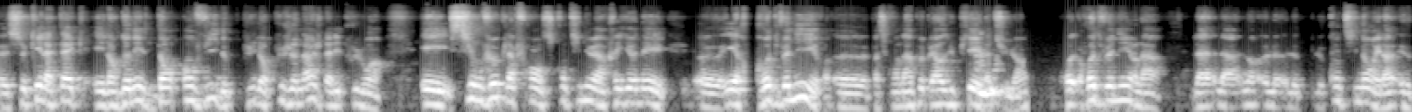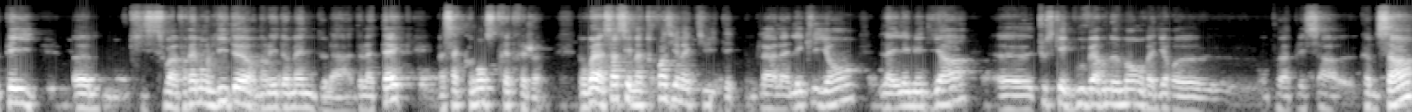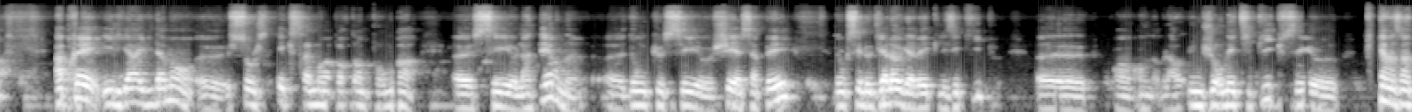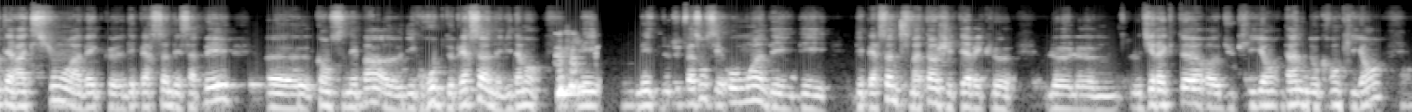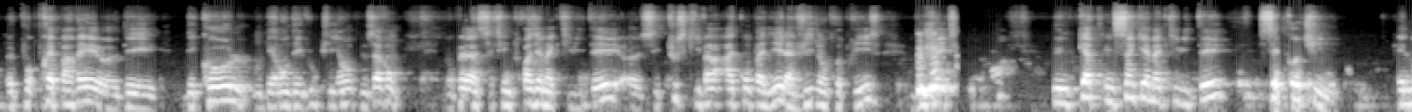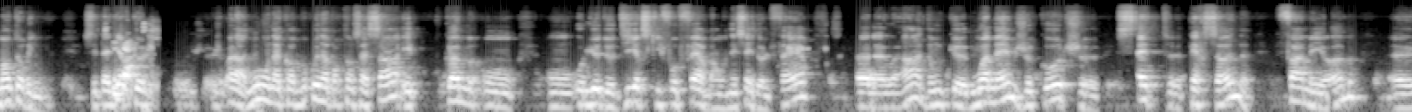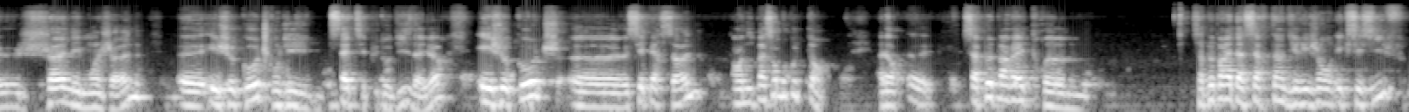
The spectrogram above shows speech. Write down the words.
euh, ce qu'est la tech et leur donner envie depuis leur plus jeune âge d'aller plus loin. Et si on veut que la France continue à rayonner euh, et redevenir, euh, parce qu'on a un peu perdu pied mhm. là-dessus, hein, redevenir la, le, continent et, le pays qui soit vraiment leader dans les domaines de la, de la tech, bah, ça commence très très jeune. Donc voilà, ça c'est ma troisième activité. Donc là, les clients, les médias, tout ce qui est gouvernement, on va dire peut appeler ça euh, comme ça. Après, il y a évidemment, euh, chose extrêmement importante pour moi, euh, c'est l'interne. donc, c'est chez SAP. Donc, c'est le dialogue avec les équipes. une journée typique, c'est 15 interactions avec des personnes SAP, quand ce n'est pas des groupes de personnes, évidemment. Mhm. Mais, mais de toute façon, c'est au moins des, des, des personnes. Ce matin, j'étais avec le, le, directeur euh, du client, d'un de nos grands clients, euh, pour préparer euh, des, des calls ou des rendez-vous clients que nous avons. Donc voilà, c'est une troisième activité, c'est tout ce qui va accompagner la vie de l'entreprise, Une, une cinquième activité, c'est le coaching et le mentoring. C'est-à-dire que voilà, nous, on accorde beaucoup d'importance à ça et comme on, au lieu de dire ce qu'il faut faire, ben, on essaye de le faire. Euh, voilà, donc euh, moi-même, je coach euh, sept personnes, femmes et hommes, jeunes et moins jeunes, et je coach, quand je dis sept, c'est plutôt dix d'ailleurs, et je coach ces personnes en y passant beaucoup de temps. Alors, ça peut paraître, ça peut paraître à certains dirigeants excessif,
